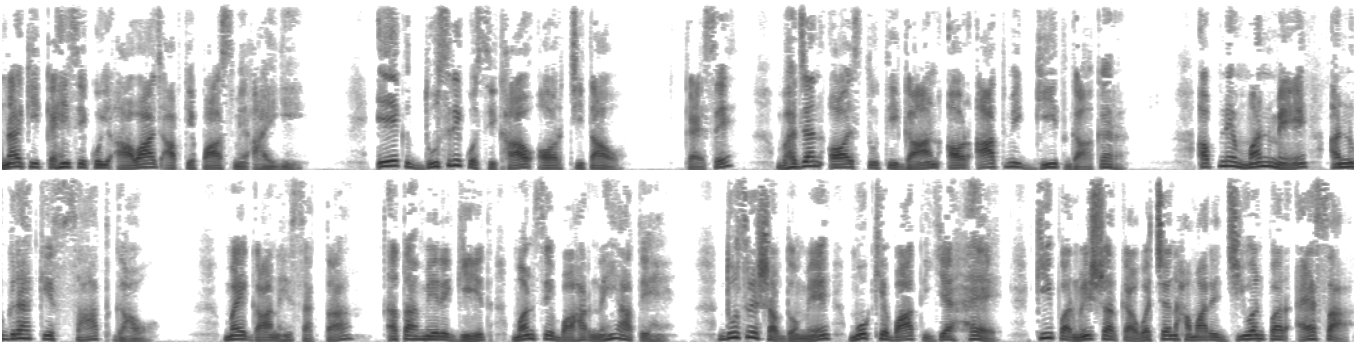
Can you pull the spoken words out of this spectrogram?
न कि कहीं से कोई आवाज़ आपके पास में आएगी। एक दूसरे को सिखाओ और चिताओ। कैसे? भजन और स्तुति गान और आत्मिक गीत गाकर। अपने मन में अनुग्रह के साथ गाओ। मैं गा नहीं सकता, अतः मेरे गीत मन से बाहर नहीं आते हैं। दूसरे शब्दों में मुख्य बात यह है कि परमेश्वर का वचन हमारे जीवन पर ऐसा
